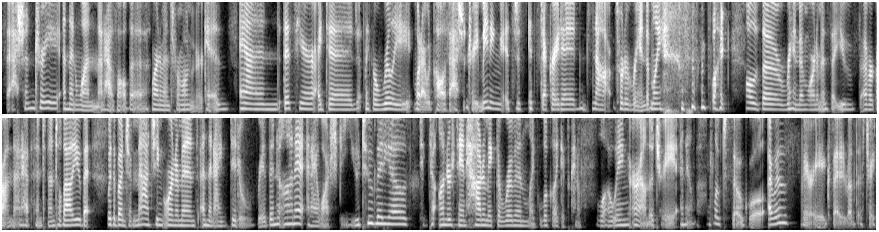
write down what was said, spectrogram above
fashion tree, and then one that has all the ornaments from when we were kids. And this year I did like a really what I would call a fashion tree, meaning it's just it's decorated not sort of randomly with like all of the random ornaments that you've ever gotten that have sentimental value, but with a bunch of matching ornaments. And then I did a ribbon on it, and I watched YouTube videos to, to understand understand how to make the ribbon like look like it's kind of flowing around the tree. And it, it looked so cool. I was very excited about this tree.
